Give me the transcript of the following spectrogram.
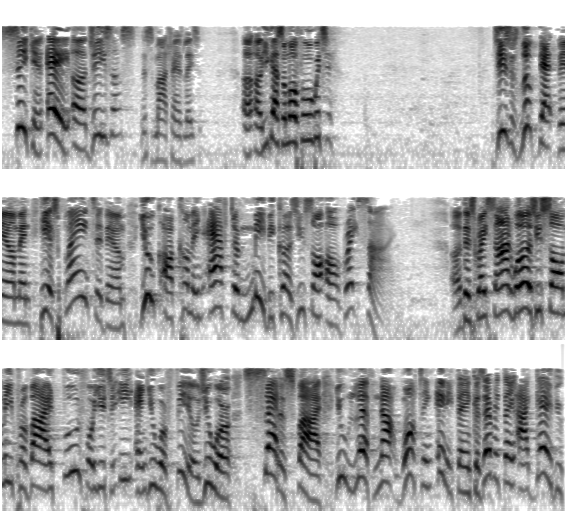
seeking, hey, uh, Jesus, this is my translation. Uh, uh, you got some more food with you? Jesus looked at them and he explained to them, You are coming after me because you saw a great sign. Uh, this great sign was you saw me provide food for you to eat and you were filled. You were satisfied. You left not wanting anything because everything I gave you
